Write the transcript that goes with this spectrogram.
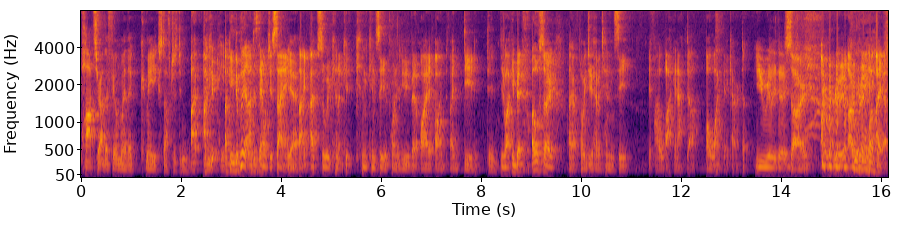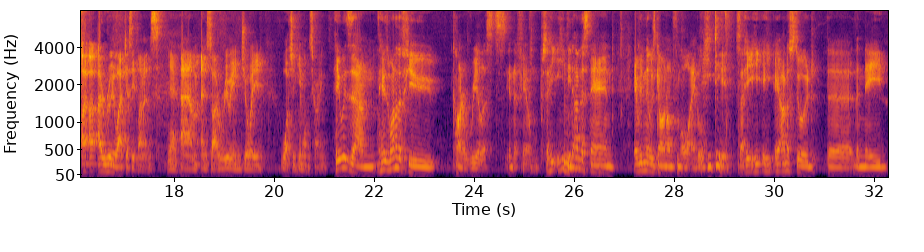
parts throughout the film where the comedic stuff just didn't. I, I, didn't can. I can completely understand what you're saying. Yeah. I absolutely can, can can see your point of view, but I I, I did Did. did like him. But also, I probably do have a tendency if I like an actor, I'll like their character. you really do So I really, I really, li- I, I, I really like Jesse Plemons. Yeah. Um, and so I really enjoyed watching him on screen. He was um, he was one of the few kind of realists in the film. So he, he did understand everything that was going on from all angles. He did. So he, he, he understood the the need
